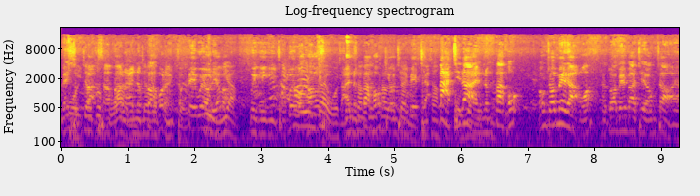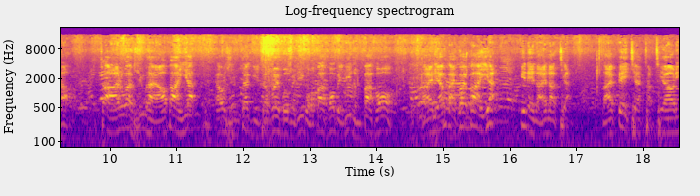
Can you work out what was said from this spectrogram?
没四百三百来两百可能十八位哦，了嘛？规矩二十八块好，来两百块就一百只，百只来两百块，讲做咩啦？哇，多八百只讲走来哈，走来我收下后百一，到时再二十块无卖你五百块，卖你两百块，来两百块百一，今日来六只，来八只十条哩，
